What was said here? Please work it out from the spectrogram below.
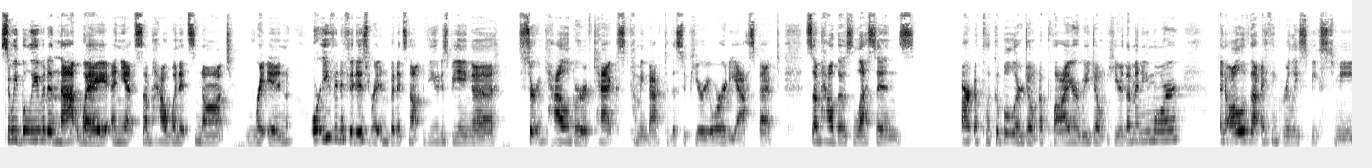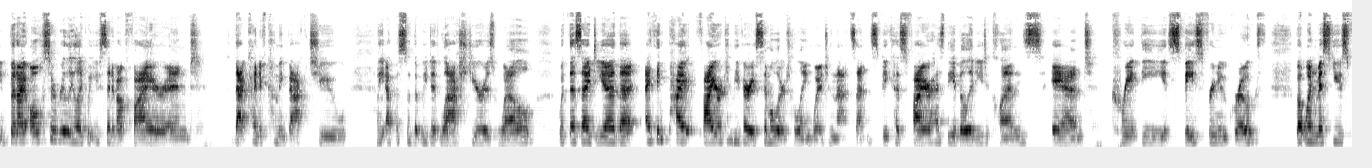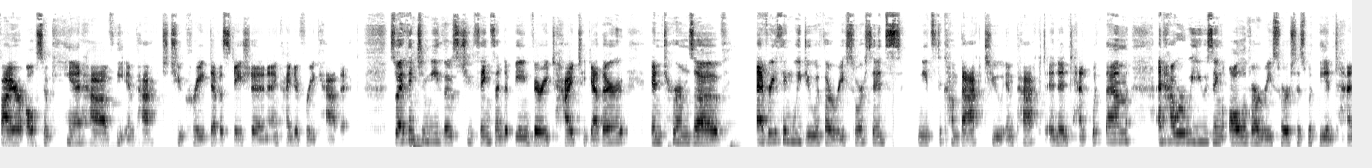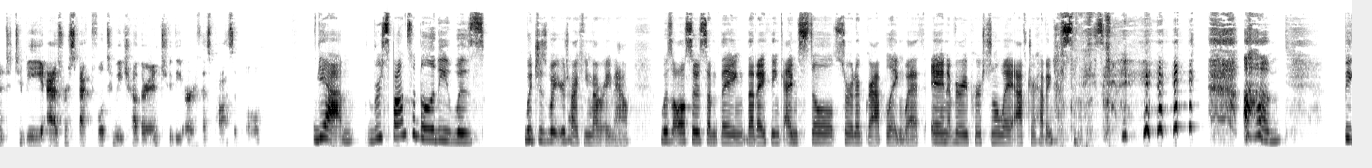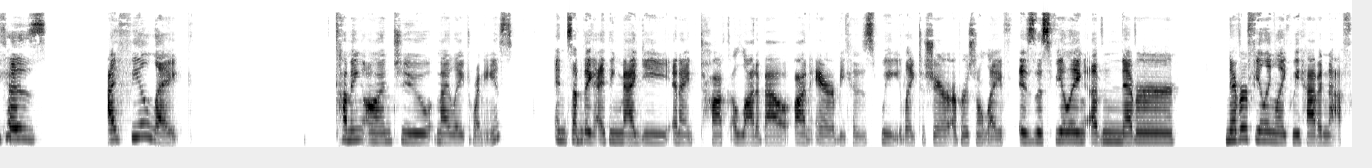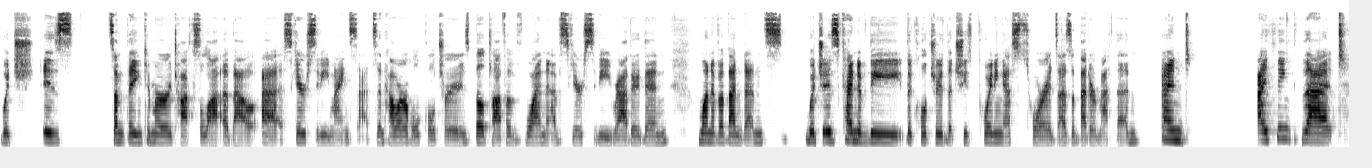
So we believe it in that way. And yet somehow when it's not written, or even if it is written, but it's not viewed as being a certain caliber of text, coming back to the superiority aspect, somehow those lessons aren't applicable or don't apply or we don't hear them anymore. And all of that i think really speaks to me. But i also really like what you said about fire and that kind of coming back to the episode that we did last year as well with this idea that i think fire can be very similar to language in that sense because fire has the ability to cleanse and create the space for new growth. But when misused fire also can have the impact to create devastation and kind of wreak havoc. So i think to me those two things end up being very tied together in terms of everything we do with our resources needs to come back to impact and intent with them? And how are we using all of our resources with the intent to be as respectful to each other and to the earth as possible? Yeah responsibility was which is what you're talking about right now was also something that i think i'm still sort of grappling with in a very personal way after having hosted thanksgiving. Um because i feel like coming on to my late 20s and something I think Maggie and I talk a lot about on air because we like to share our personal life is this feeling of never never feeling like we have enough, which is something Kimmerer talks a lot about uh, scarcity mindsets and how our whole culture is built off of one of scarcity rather than one of abundance, which is kind of the the culture that she's pointing us towards as a better method. And I think that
